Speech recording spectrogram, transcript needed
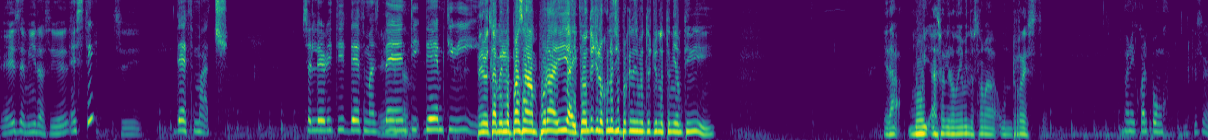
Ese, mira, ¿sí ves? Este, Sí. Deathmatch. Celebrity Deathmatch de. NT de MTV. Pero también lo pasaban por ahí. Ahí fue donde yo lo conocí porque en ese momento yo no tenía MTV. Era muy a mí nos tramaba un resto. Bueno, ¿y cuál pongo? El que sea.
